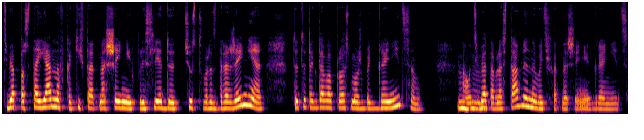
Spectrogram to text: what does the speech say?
тебя постоянно в каких-то отношениях преследует чувство раздражения, то это тогда вопрос, может быть, границам. Угу. А у тебя там расставлены в этих отношениях границы,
